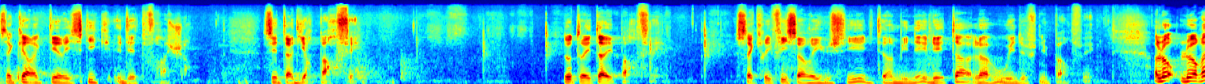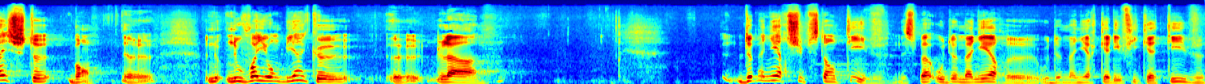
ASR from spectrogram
Sa caractéristique est d'être fracha, c'est-à-dire parfait. Notre état est parfait. Le sacrifice a réussi, il est terminé, l'état Lahu est devenu parfait. Alors, le reste, bon, euh, nous, voyons bien que euh, la, de manière substantive, n'est-ce pas, ou de manière, euh, de manière qualificative,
